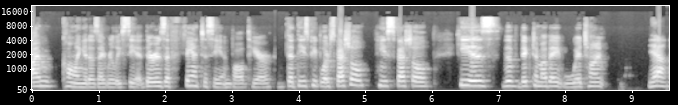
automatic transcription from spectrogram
I'm calling it as I really see it. There is a fantasy involved here that these people are special. He's special. He is the victim of a witch hunt. Yeah.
